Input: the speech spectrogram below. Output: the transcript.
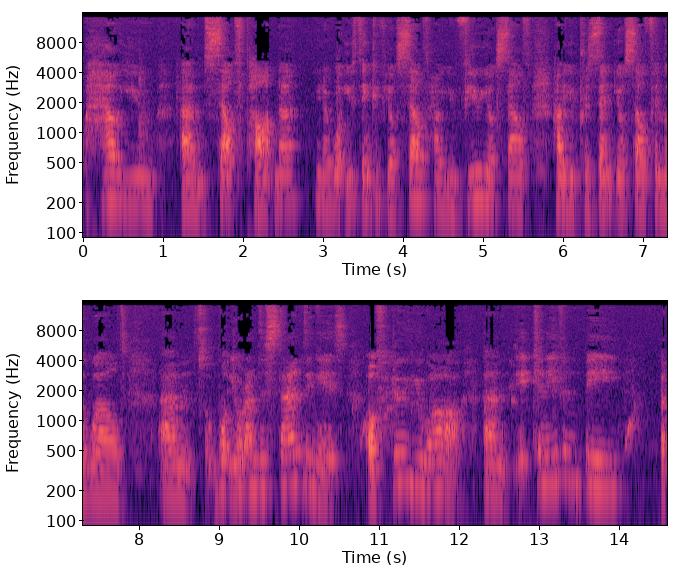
how you um, self partner, you know, what you think of yourself, how you view yourself, how you present yourself in the world, um, what your understanding is of who you are. Um, it can even be a,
